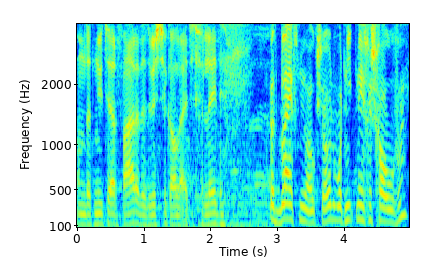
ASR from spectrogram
om dat nu te ervaren. Dat wist ik al uit het verleden. Het blijft nu ook zo? Er wordt niet meer geschoven?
